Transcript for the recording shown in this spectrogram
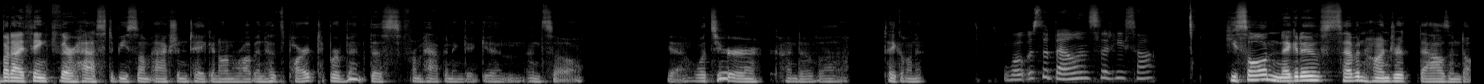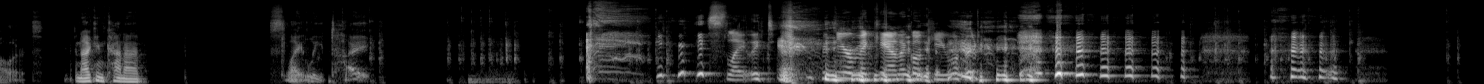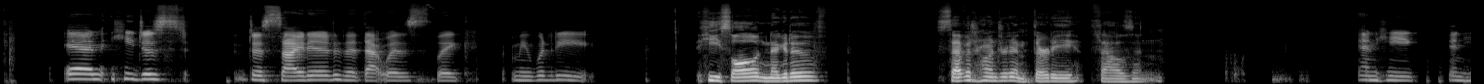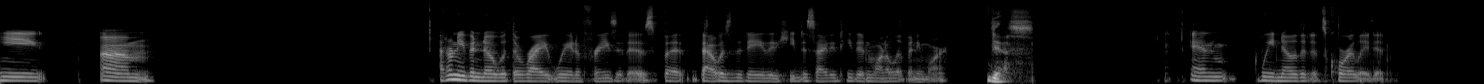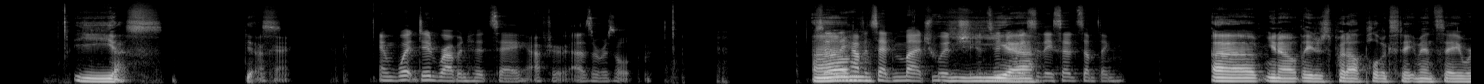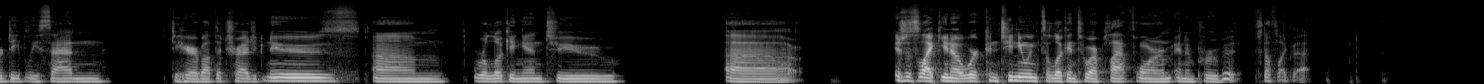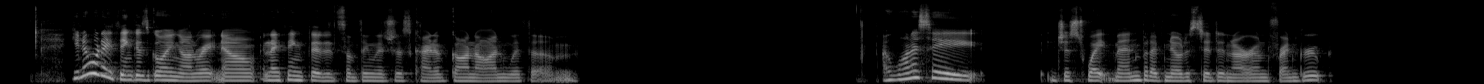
but I think there has to be some action taken on Robinhood's part to prevent this from happening again. And so, yeah, what's your kind of uh, take on it? What was the balance that he saw? He saw negative seven hundred thousand dollars, and I can kind of slightly type. Slightly with your mechanical keyboard. and he just decided that that was like I mean, what did he He saw negative 730,000 and he and he um I don't even know what the right way to phrase it is, but that was the day that he decided he didn't want to live anymore. Yes. And we know that it's correlated. Yes. Yes. Okay. And what did Robinhood say after as a result? So um, they haven't said much, which yeah. so they said something. Uh, you know, they just put out public statements, say we're deeply saddened to hear about the tragic news. Um, we're looking into uh it's just like you know we're continuing to look into our platform and improve it stuff like that you know what i think is going on right now and i think that it's something that's just kind of gone on with um i want to say just white men but i've noticed it in our own friend group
